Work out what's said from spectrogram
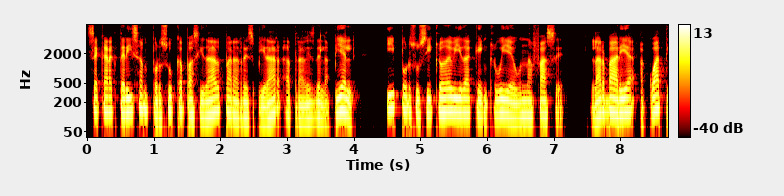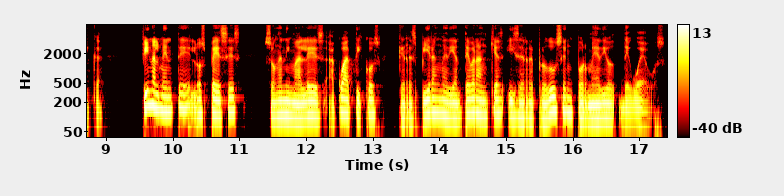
se caracterizan por su capacidad para respirar a través de la piel y por su ciclo de vida que incluye una fase larvaria acuática. Finalmente, los peces son animales acuáticos que respiran mediante branquias y se reproducen por medio de huevos.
